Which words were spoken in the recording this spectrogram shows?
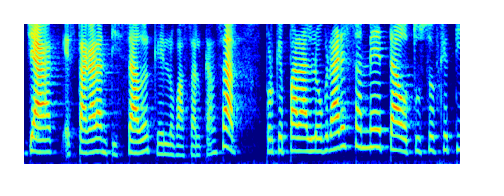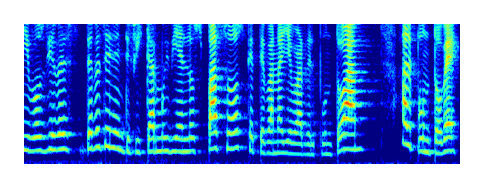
ya está garantizado que lo vas a alcanzar porque para lograr esa meta o tus objetivos debes, debes identificar muy bien los pasos que te van a llevar del punto A al punto B.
